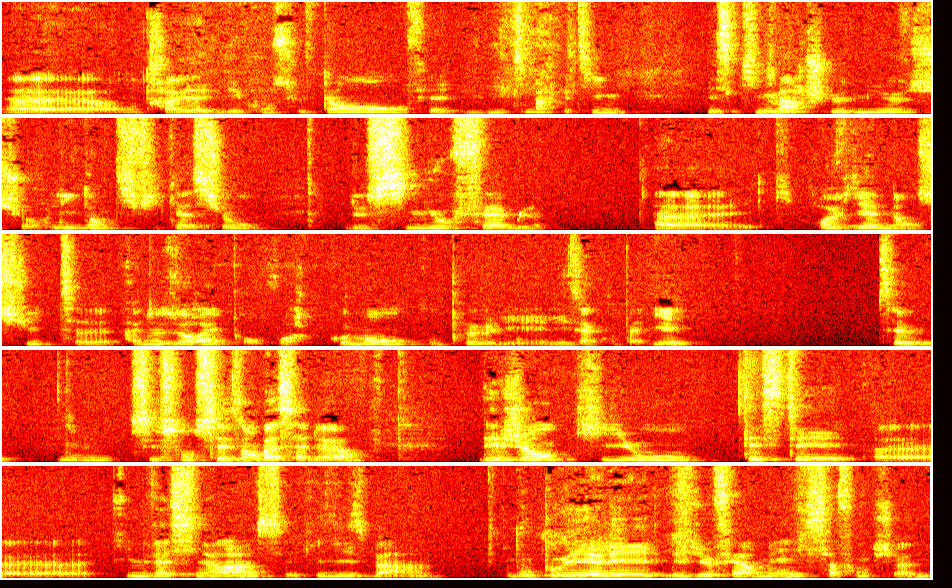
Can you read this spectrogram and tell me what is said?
on travaille avec des consultants, on fait du mix marketing. Et ce qui marche le mieux sur l'identification de signaux faibles qui reviennent ensuite à nos oreilles pour voir comment on peut les, accompagner, c'est eux. Mmh. Ce sont ces ambassadeurs, des gens qui ont testé euh, et qui disent ben, vous pouvez y aller les yeux fermés, ça fonctionne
